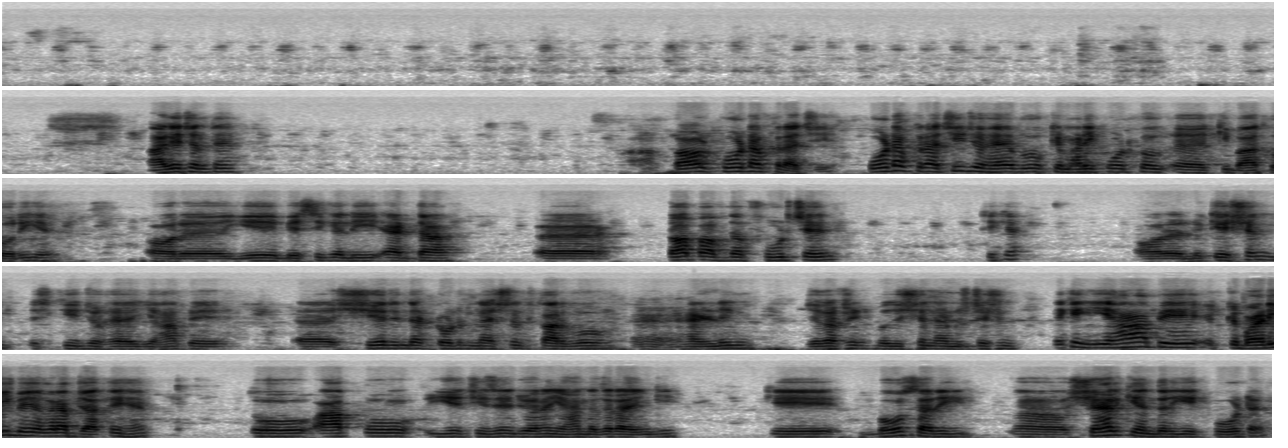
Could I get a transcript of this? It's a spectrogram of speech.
आगे चलते हैं। Port of Karachi port of Karachi जो है, वो किमाड़ी पोर्ट को की बात हो रही है। और ये basically at the top of the food chain ठीक है? और लोकेशन इसकी जो है, यहाँ पे share in the total national cargo handling geographic position administration देखिए, यहाँ पे कबाड़ी में अगर आप जाते हैं तो आपको ये चीज़ें जो है ना, यहाँ नज़र आएँगी कि बहुत सारी शहर के अंदर ये एक पोर्ट है।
